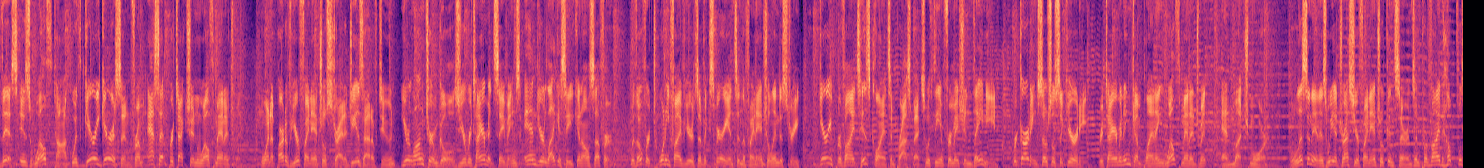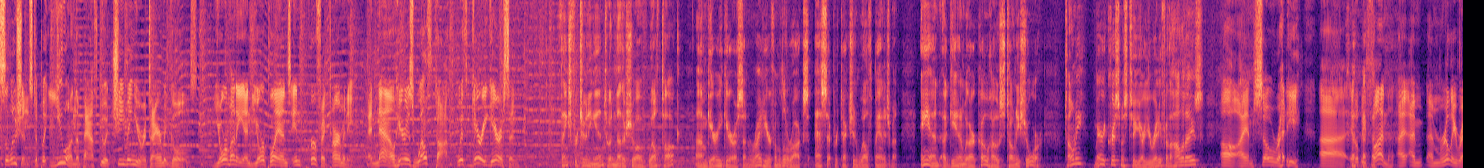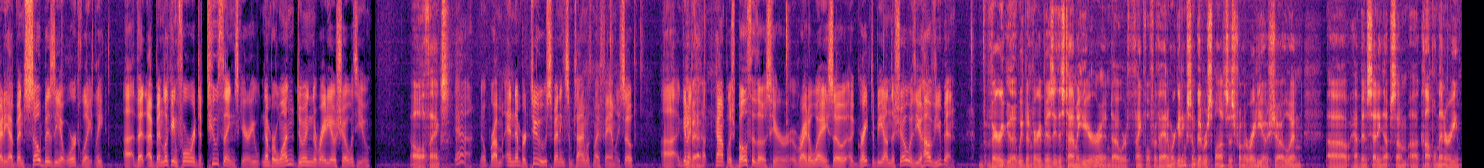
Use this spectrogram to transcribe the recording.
This is Wealth Talk with Gary Garrison from Asset Protection Wealth Management. When a part of your financial strategy is out of tune, your long term goals, your retirement savings, and your legacy can all suffer. With over 25 years of experience in the financial industry, Gary provides his clients and prospects with the information they need regarding Social Security, retirement income planning, wealth management, and much more. Listen in as we address your financial concerns and provide helpful solutions to put you on the path to achieving your retirement goals your money and your plans in perfect harmony. And now, here is Wealth Talk with Gary Garrison. Thanks for tuning in to another show of Wealth Talk. I'm Gary Garrison, right here from Little Rock's Asset Protection Wealth Management, and again with our co host, Tony Shore. Tony, Merry Christmas to you. Are you ready for the holidays? Oh, I am so ready. Uh, it'll be fun. I, I'm I'm really ready. I've been so busy at work lately uh, that I've been looking forward to two things, Gary. Number one, doing the radio show with you. Oh, thanks. Yeah, no problem. And number two, spending some time with my family. So, uh, I'm going to accomplish both of those here right away. So, uh, great to be on the show with you. How have you been? Very good. We've been very busy this time of year, and uh, we're thankful for that. And we're getting some good responses from the radio show, and have been setting up some uh, complimentary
